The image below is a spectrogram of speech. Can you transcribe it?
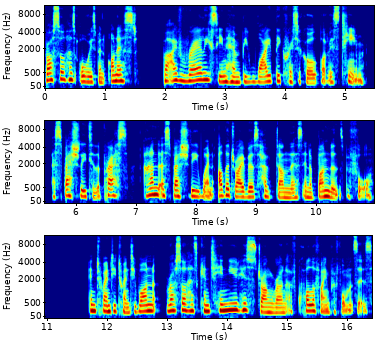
Russell has always been honest, but I've rarely seen him be widely critical of his team, especially to the press, and especially when other drivers have done this in abundance before. In 2021, Russell has continued his strong run of qualifying performances,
